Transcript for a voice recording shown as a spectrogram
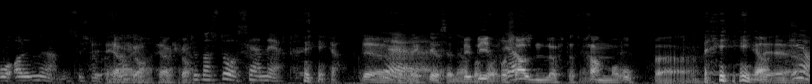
og allmuen, hvis du skjønner. Helt klart. helt klart. du kan stå og se ned. ja. Det, Det er viktig å se ned vi blir for sjelden løftet frem og opp. eh, ja. Det er, Ja.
